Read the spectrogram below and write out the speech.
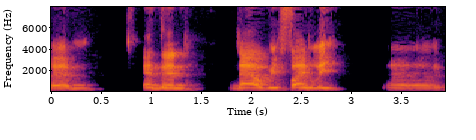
um, and then now we finally, uh,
